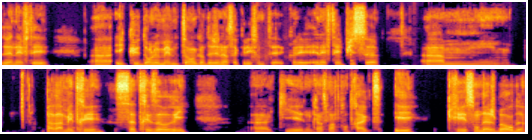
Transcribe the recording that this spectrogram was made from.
de NFT, euh, et que dans le même temps, quand elle génère sa collection de NFT, elle puisse euh, euh, paramétrer sa trésorerie, qui est donc un smart contract, et créer son dashboard.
